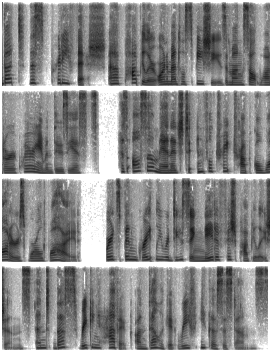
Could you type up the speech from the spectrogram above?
But this pretty fish, a popular ornamental species among saltwater aquarium enthusiasts, has also managed to infiltrate tropical waters worldwide, where it's been greatly reducing native fish populations and thus wreaking havoc on delicate reef ecosystems.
